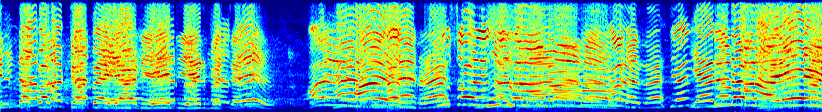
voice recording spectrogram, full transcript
இந்த பட்ட பெயர் ஏன் ஏற்பட்டது? எந்த பேசினார்கள்.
